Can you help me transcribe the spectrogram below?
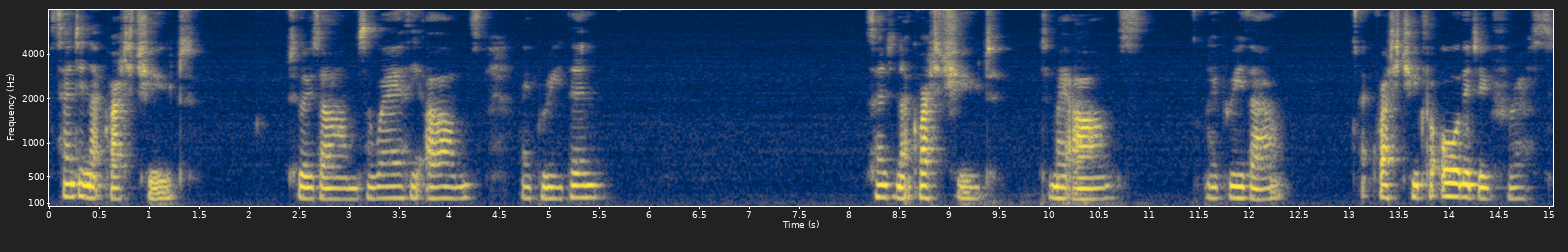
Sending that gratitude to those arms, aware of the arms, I breathe in, sending that gratitude to my arms. I breathe out. That gratitude for all they do for us.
